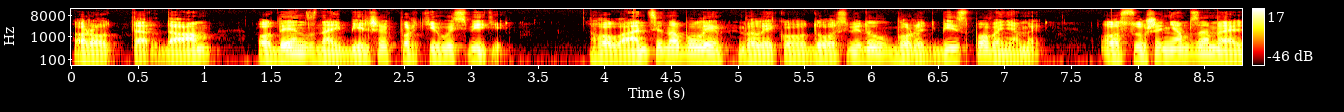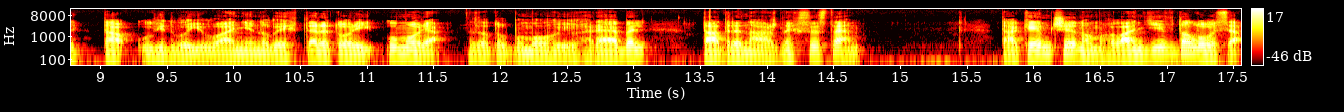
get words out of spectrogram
Роттердам один з найбільших портів у світі. Голландці набули великого досвіду в боротьбі з повенями, осушенням земель та у відвоюванні нових територій у моря за допомогою гребель та дренажних систем. Таким чином, Голландії вдалося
